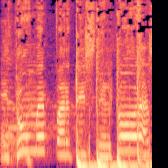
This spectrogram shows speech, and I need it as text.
Y tú me partiste el corazón.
